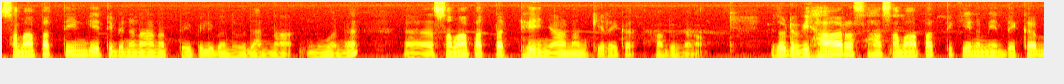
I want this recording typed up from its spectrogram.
සමාපත්තීන්ගේ තිබෙන නානත්වයේ පිළිබඳව දන්නා නුවණ සමාපත්තට්ඨේ ඥානං කියලා එක හඳුන්වනවා. එතකොට විහාර සහ සමාපatti කියන මේ දෙකම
